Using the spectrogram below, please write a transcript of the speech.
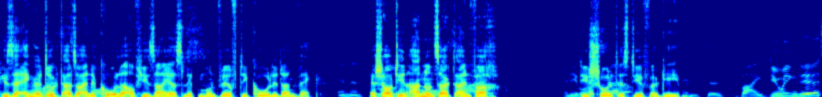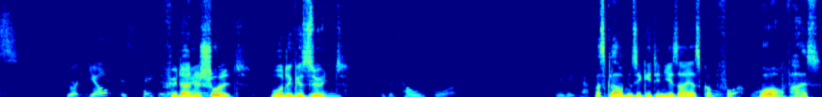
Dieser Engel drückt also eine Kohle auf Jesajas Lippen und wirft die Kohle dann weg. Er schaut ihn an und sagt einfach: Die Schuld ist dir vergeben. Für deine Schuld wurde gesühnt. Was glauben Sie, geht in Jesajas Kopf vor? Wow, was?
